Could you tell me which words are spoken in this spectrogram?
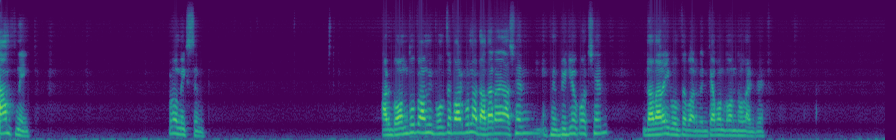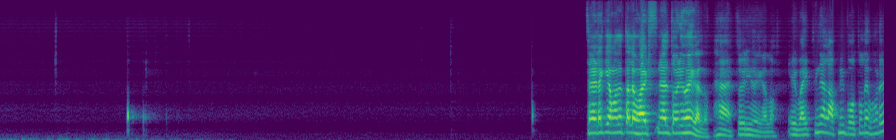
লাম্প নেই। পুরো মিক্সিং আর গন্ধ তো আমি বলতে পারব না, দাদারা আছেন ভিডিও করছেন, দাদারাই বলতে পারবেন কেমন গন্ধ লাগবে। স্যার এটা কি আমাদের তাহলে হোয়াইট ফিনাইল তৈরি হয়ে গেল? হ্যাঁ তৈরি হয়ে গেল। এই হোয়াইট ফিনাইল আপনি বোতলে ভরে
